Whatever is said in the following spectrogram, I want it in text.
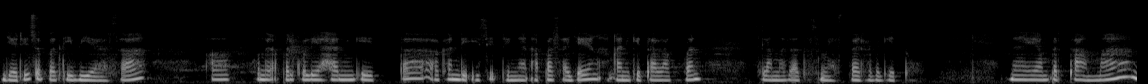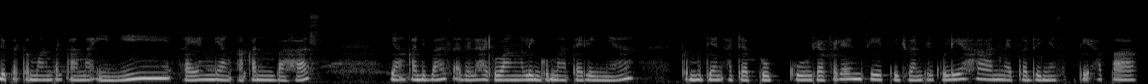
Jadi seperti biasa eh, kontrak perkuliahan kita akan diisi dengan apa saja yang akan kita lakukan selama satu semester begitu. Nah, yang pertama di pertemuan pertama ini saya yang akan membahas yang akan dibahas adalah ruang lingkup materinya, kemudian ada buku referensi, tujuan perkuliahan, metodenya seperti apa.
